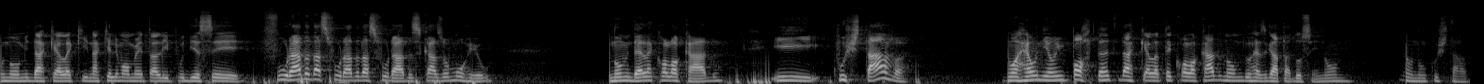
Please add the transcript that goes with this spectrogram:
o nome daquela que naquele momento ali podia ser furada das furadas das furadas, casou, morreu o nome dela é colocado e custava numa reunião importante daquela ter colocado o nome do resgatador sem nome? Não, não custava.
